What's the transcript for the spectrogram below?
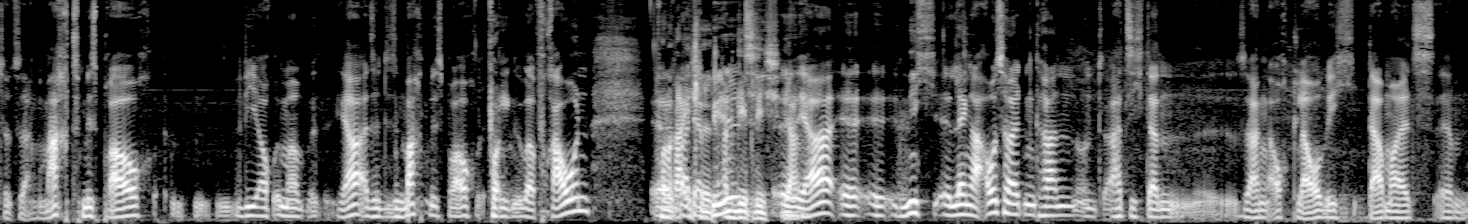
sozusagen Machtmissbrauch, wie auch immer, ja, also diesen Machtmissbrauch Von gegenüber Frauen äh, von Reichelt Bild, angeblich, ja, äh, ja. äh, nicht länger aushalten kann und hat sich dann, äh, sagen auch, glaube ich, damals ähm,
